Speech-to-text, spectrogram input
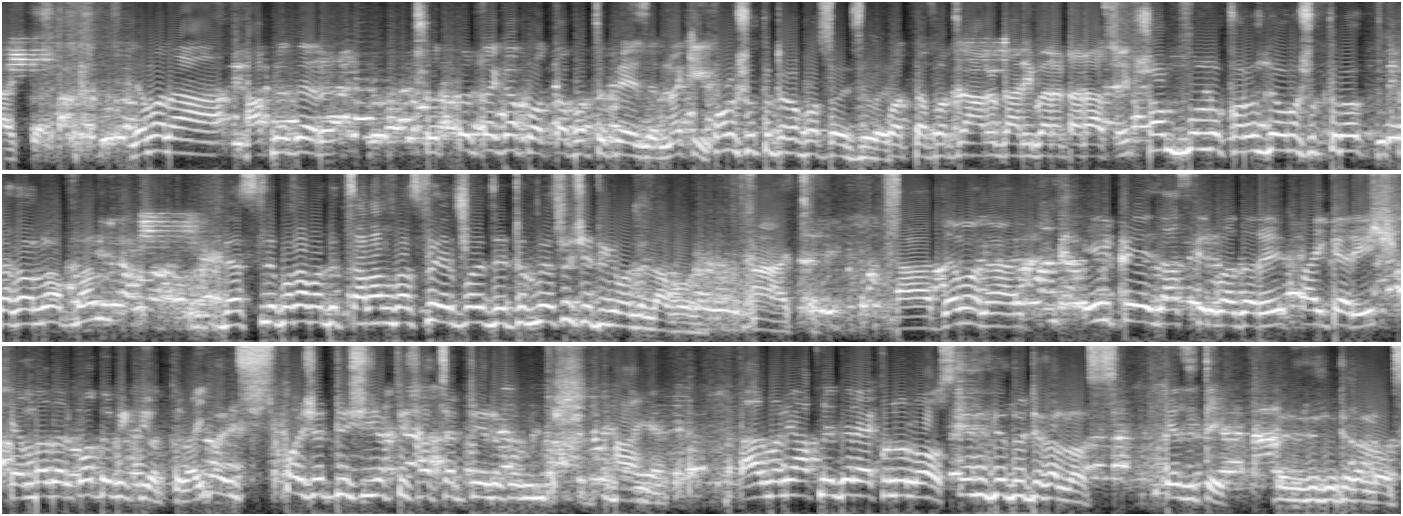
আচ্ছা। যেমন আপনাদের সত্তর টাকা পত্তা পড়ছে পেঁয়াজের নাকি? উনসত্তর টাকা পত্তা হয়েছে ভাই। পত্তা পড়ছে আরও গাড়ি ভাড়াটার আছে। সম্পূর্ণ খরচ দিয়ে উনসত্তর টাকা হলো আপনার। বেচলে পরে আমাদের চালান বাঁচবে এরপরে যেটুকু সেটুকু আমাদের লাভ হবে। আচ্ছা। যেমন এই পেঁয়াজ আজকের বাজারে পাইকারি শ্যামবাজার কত বিক্রি হচ্ছে ভাই? পঁয়ষট্টি ছিয়াত্তর সাতষট্টি এরকম। হ্যাঁ হ্যাঁ। তার মানে আপনাদের এখনও লস কেজিতে দুই টাকা লস কেজিতে? কেজিতে দুই টাকা লস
